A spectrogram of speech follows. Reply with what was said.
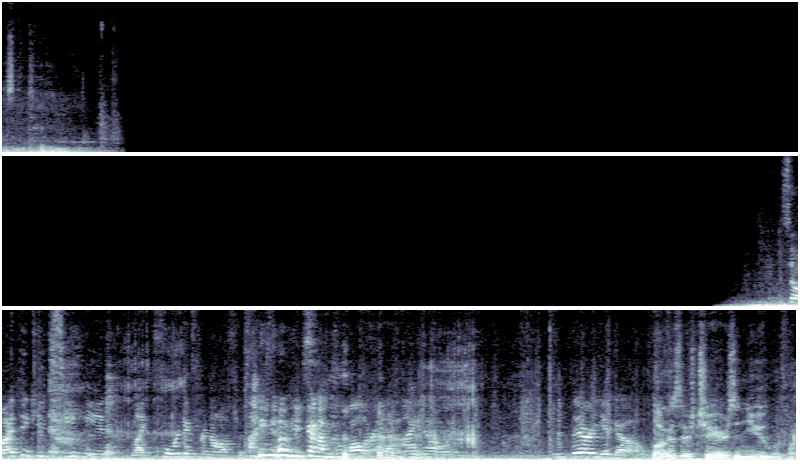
2010. So I think you've seen me in like four different offices. I know, you gotta move all around. I know it. There you go. As long as there's chairs and you, we're fine.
